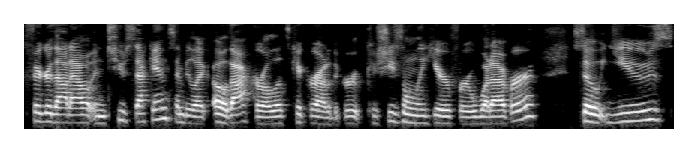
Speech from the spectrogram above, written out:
figure that out in 2 seconds and be like, "Oh, that girl, let's kick her out of the group cuz she's only here for whatever." So use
